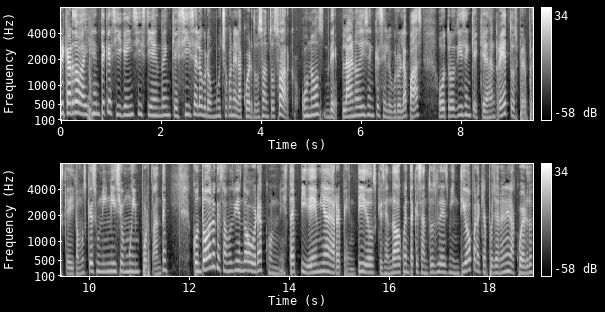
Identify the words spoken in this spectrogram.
Ricardo, hay gente que sigue insistiendo en que sí se logró mucho con el acuerdo Santos-FARC. Unos de plano dicen que se logró la paz, otros dicen que quedan retos, pero pues que digamos que es un inicio muy importante. Con todo lo que estamos viendo ahora, con esta epidemia de arrepentidos que se han dado cuenta que Santos les mintió para que apoyaran el acuerdo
